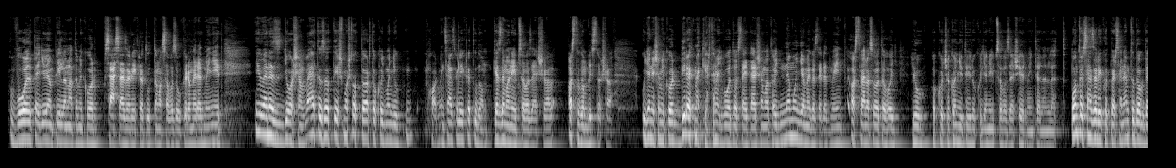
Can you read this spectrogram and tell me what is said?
volt egy olyan pillanat, amikor 100%-ra tudtam a szavazóköröm eredményét. Nyilván ez gyorsan változott, és most ott tartok, hogy mondjuk 30%-ra tudom. Kezdem a népszavazással. Azt tudom biztosra. Ugyanis amikor direkt megkértem egy volt osztálytársamat, hogy ne mondja meg az eredményt, azt válaszolta, hogy jó, akkor csak annyit írok, hogy a népszavazás érvénytelen lett. Pontos százalékot persze nem tudok, de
